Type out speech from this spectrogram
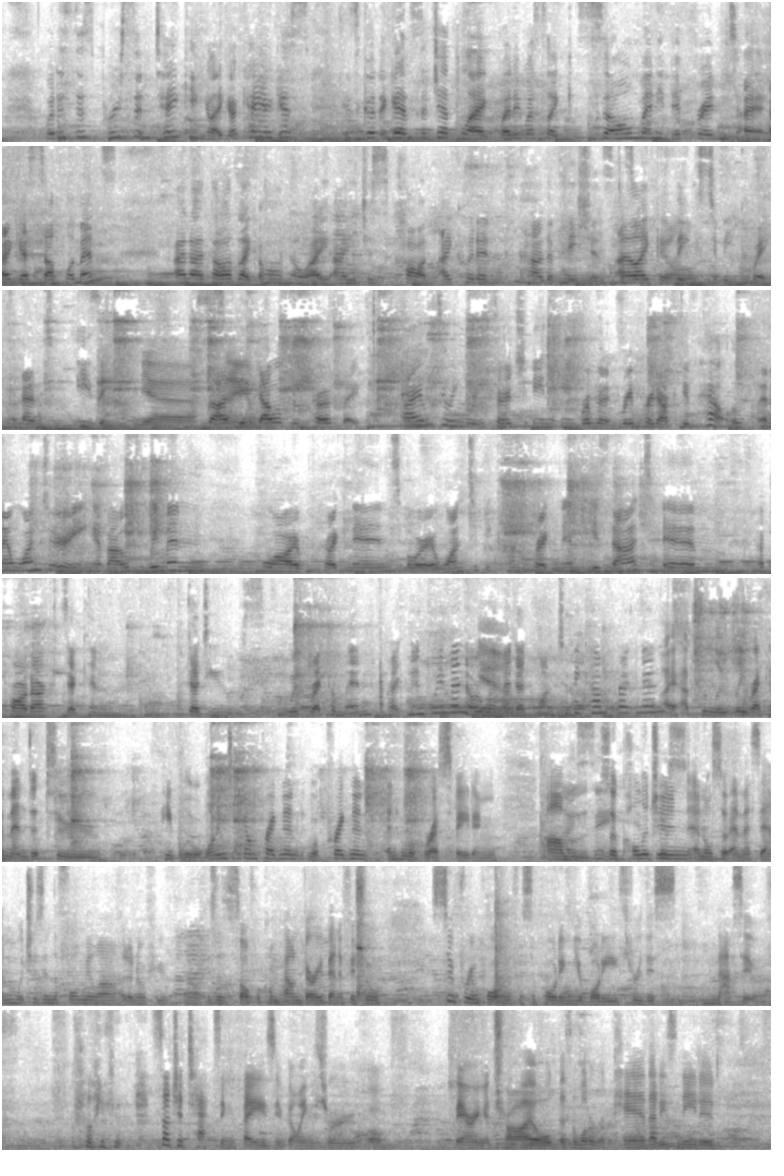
What is this person taking? Like, okay, I guess it's good against the jet lag, but it was like so many different, I, I guess, supplements and I thought like, oh no, I, I just can't. I couldn't have the patience. I like feel- things to be quick and easy. Yeah. So I think that would be perfect. I'm doing research in, in reproductive health, and I'm wondering about women who are pregnant or want to become pregnant. Is that um, a product that can that you would recommend pregnant women or Yeah. women that want to become pregnant? I absolutely recommend it to people who are wanting to become pregnant, who are pregnant, and who are breastfeeding. Um, so collagen and also MSM, which is in the formula. I don't know if you know, is a sulfur compound, very beneficial, super important for supporting your body through this massive, like such a taxing phase you're going through of bearing a child. There's a lot of repair that is needed.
